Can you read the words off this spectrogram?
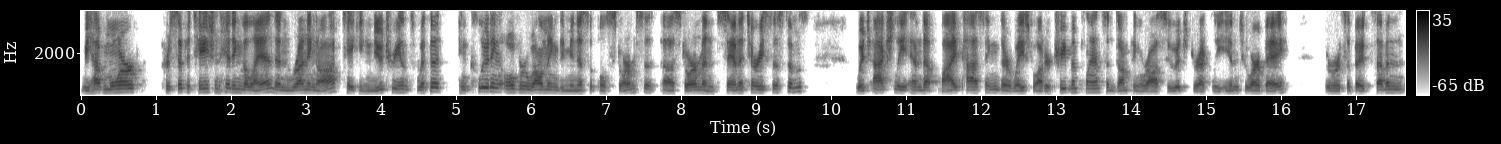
We have more precipitation hitting the land and running off, taking nutrients with it, including overwhelming the municipal storm, uh, storm and sanitary systems, which actually end up bypassing their wastewater treatment plants and dumping raw sewage directly into our bay. There was about 7,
